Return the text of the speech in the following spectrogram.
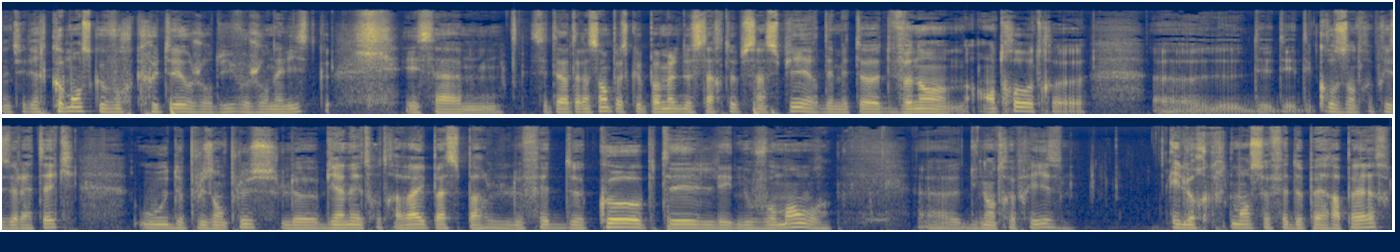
c'est-à-dire comment est-ce que vous recrutez aujourd'hui vos journalistes? Et ça, c'était intéressant parce que pas mal de startups s'inspirent des méthodes venant, entre autres, euh, des, des, des, grosses entreprises de la tech, où de plus en plus le bien-être au travail passe par le fait de coopter les nouveaux membres euh, d'une entreprise. Et le recrutement se fait de pair à pair.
